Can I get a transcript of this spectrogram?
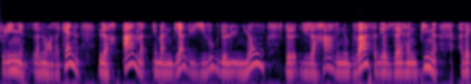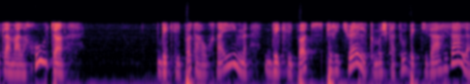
souligne la Noirzaken, leur âme émane bien du zivouk de l'union du Zahar Venugva, c'est-à-dire du Zahirenpin avec la Malchut, des clipotes aruchnaïm, des clipotes spirituels, comme Oshkatu Bektiva Harizal,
